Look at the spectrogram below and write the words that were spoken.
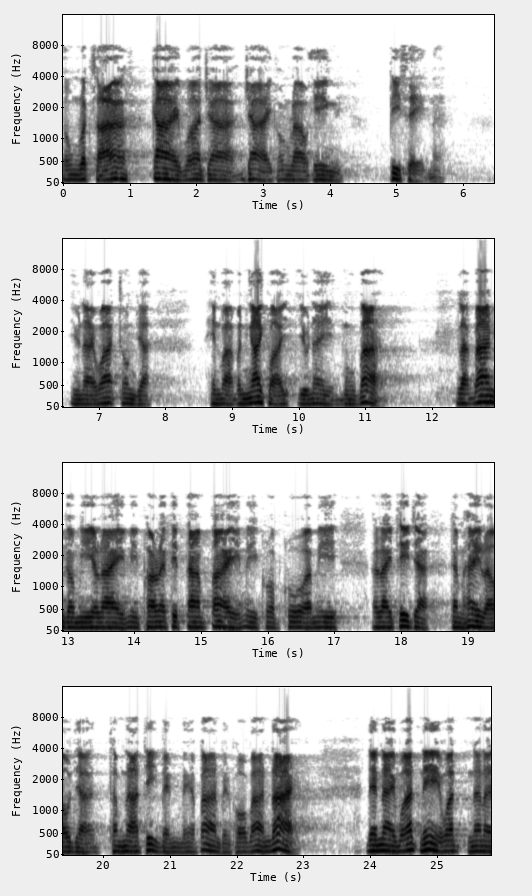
ต้องรักษากายวาจาใจของเราเองพิเศษนะ อยู่ในวัดคงจะเห็นว่ามันง่ายกว่าอยู่ในหมู่บ้าน และบ้านก็มีอะไร มีภาระติดตามไป มีครอบครัว มีอะไรที่จะทำให้เราจะทำหน้าที่เป็นแม่บ้านเป็นพ่อบ้านได้ในในวัดนี้วัดนานา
